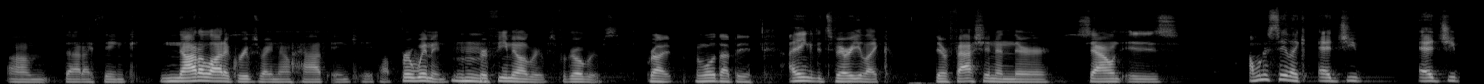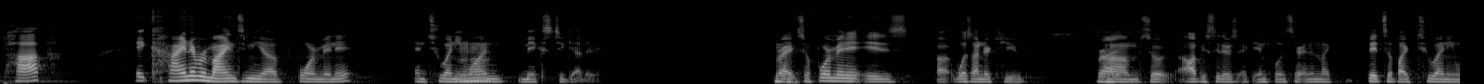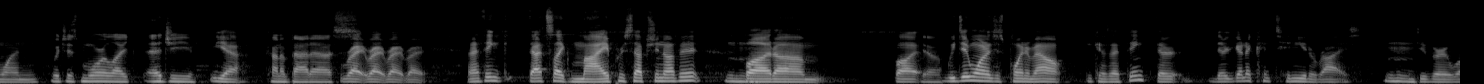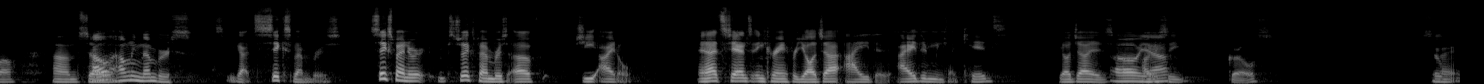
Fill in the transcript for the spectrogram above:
um, that I think not a lot of groups right now have in K-pop for women, Mhm. for female groups, for girl groups. Right. And what would that be? I think it's very like their fashion and their sound is I want to say like edgy edgy pop. It kind of reminds me of 4 Minute and 2NE1 mixed together. Right? So 4 Minute is uh, was under Cube. Right. Um so obviously there's like influence there and then like bits of like 2NE1. Which is more like edgy, Yeah. kind of badass. Right, right, right, right. And I think that's like my perception of it. Mhm. But um, but Yeah. we did want to just point them out because I think they're they're gonna continue to rise Mhm. and do very well. Um, so How, how many members? we got six members, six member, six members of (G)I-DLE, and that stands in Korean for Yeoja Aideul. Aideul means like kids. Yeoja is Oh, yeah? obviously girls, So right?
